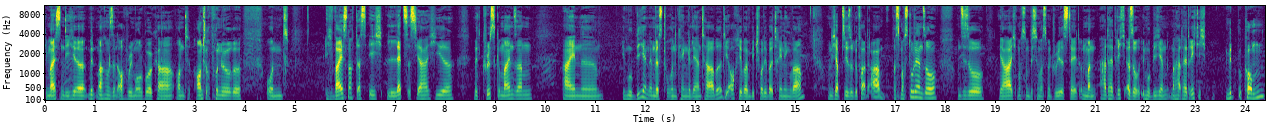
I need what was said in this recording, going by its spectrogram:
die meisten, die hier mitmachen, sind auch Remote Worker und Entrepreneure. Und ich weiß noch, dass ich letztes Jahr hier mit Chris gemeinsam eine Immobilieninvestorin kennengelernt habe, die auch hier beim Beachvolleyball-Training war. Und ich habe sie so gefragt, ah, was machst du denn so? Und sie so, ja, ich mache so ein bisschen was mit Real Estate. Und man hat halt richtig, also Immobilien, man hat halt richtig mitbekommen,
